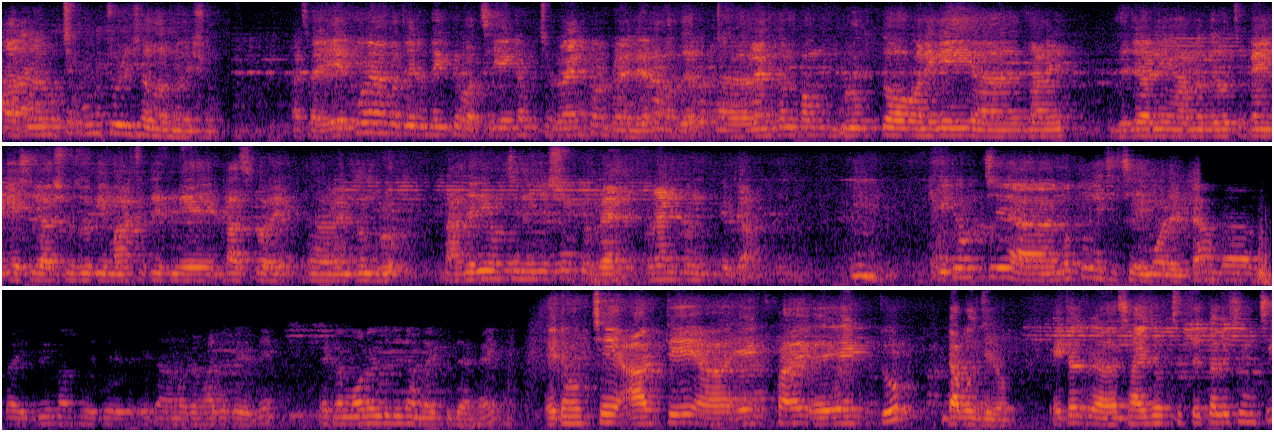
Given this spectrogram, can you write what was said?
তারপরে হচ্ছে উনচল্লিশ হাজার নয়শো। আচ্ছা এরপরে আমরা যেটা দেখতে পাচ্ছি, এটা হচ্ছে র্যাঙ্কন ব্র্যান্ডের আমাদের র্যাঙ্কন গ্রুপ তো অনেকেই জানেন। যেটা নিয়ে আমাদের হচ্ছে ব্যাংক এশিয়া সুজুকি মার্সিডিজ নিয়ে কাজ করে র্যাঙ্কন গ্রুপ তাদেরই হচ্ছে নিজস্ব একটা ব্র্যান্ড র্যাঙ্কন এটা। এটা হচ্ছে নতুন এসেছে এই মডেলটা। আমরা প্রায় দুই মাস হয়েছে এটা আমাদের হাতে পেয়েছে। এটা মডেলটি যদি আমরা একটু দেখাই, এটা হচ্ছে R T eight five eight two double zero এটার সাইজ হচ্ছে তেতাল্লিশ ইঞ্চি,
